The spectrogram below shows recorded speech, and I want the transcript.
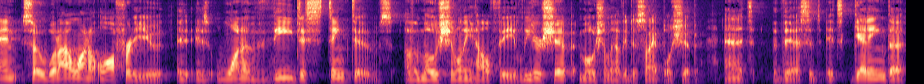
And so, what I want to offer to you is one of the distinctives of emotionally healthy leadership, emotionally healthy discipleship, and it's this: it's getting the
